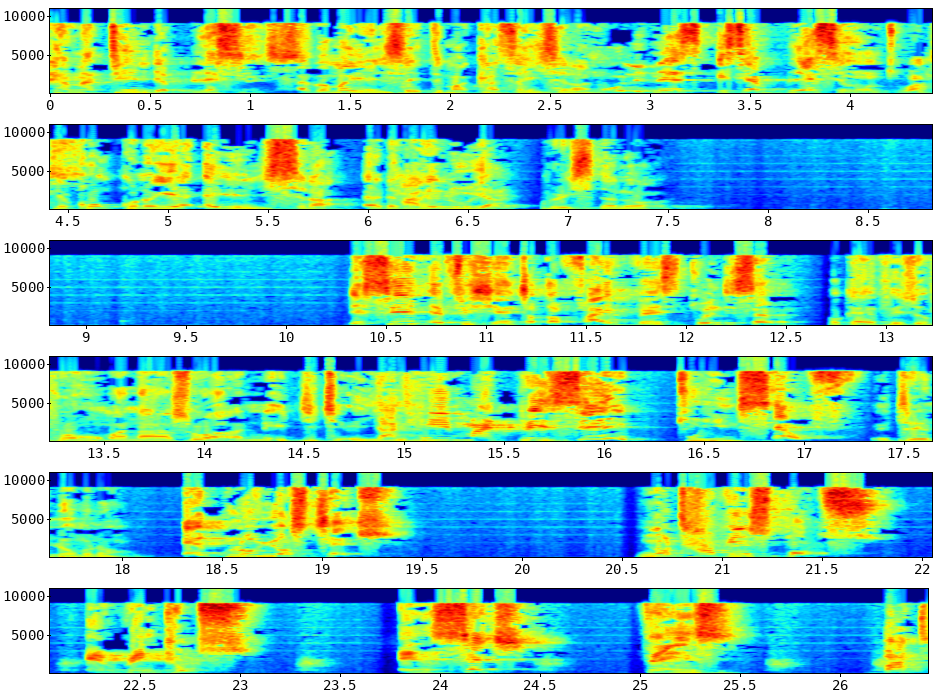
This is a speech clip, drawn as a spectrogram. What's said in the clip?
can attain the blessings. ɛbɛma yɛn nsa tim aka saa nhyira no Holiness is a blessing unto us. kronkron yɛ ɛyɛ nhyira ɛde ma. Hallelujah. praise the lord The same Ephesians chapter 5, verse 27. Okay, efesofoɔ nhoma naa so a ne gyikyi That he might present to himself a glorious church, not having spots and wrinkles and such things, but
